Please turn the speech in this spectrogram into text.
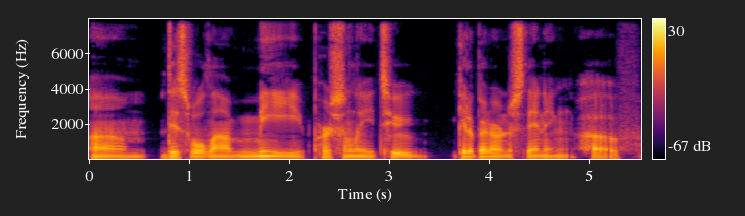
Um, this will allow me personally to get a better understanding of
